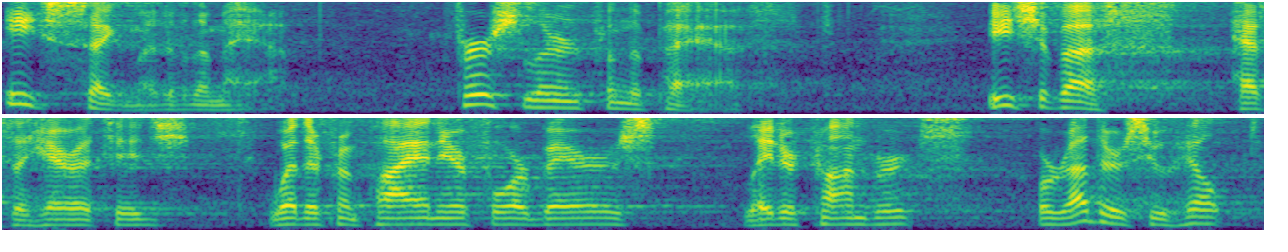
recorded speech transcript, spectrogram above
each segment of the map. First, learn from the past. Each of us has a heritage, whether from pioneer forebears, later converts, or others who helped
